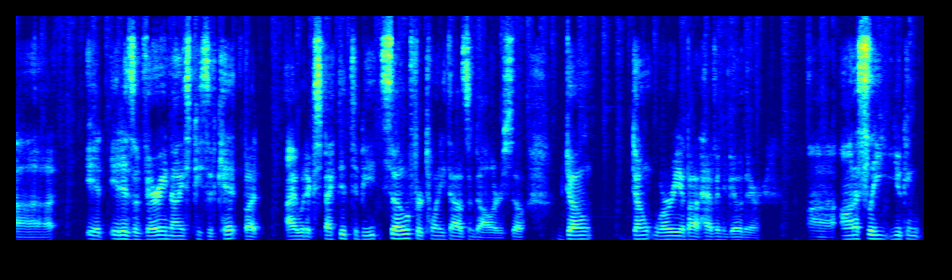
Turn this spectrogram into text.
uh, it it is a very nice piece of kit, but I would expect it to be so for twenty thousand dollars. So don't don't worry about having to go there. Uh, honestly, you can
